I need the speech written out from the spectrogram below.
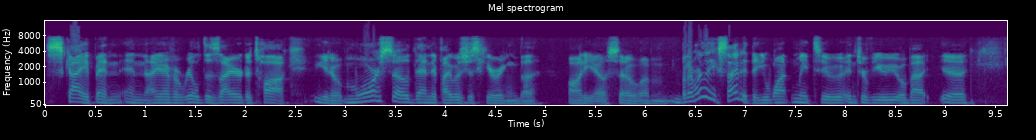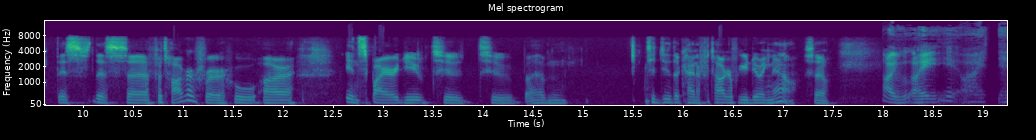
Skype, and and I have a real desire to talk. You know, more so than if I was just hearing the audio. So, um, but I'm really excited that you want me to interview you about uh, this this uh, photographer who are inspired you to to um, to do the kind of photography you're doing now. So, I, I, I,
